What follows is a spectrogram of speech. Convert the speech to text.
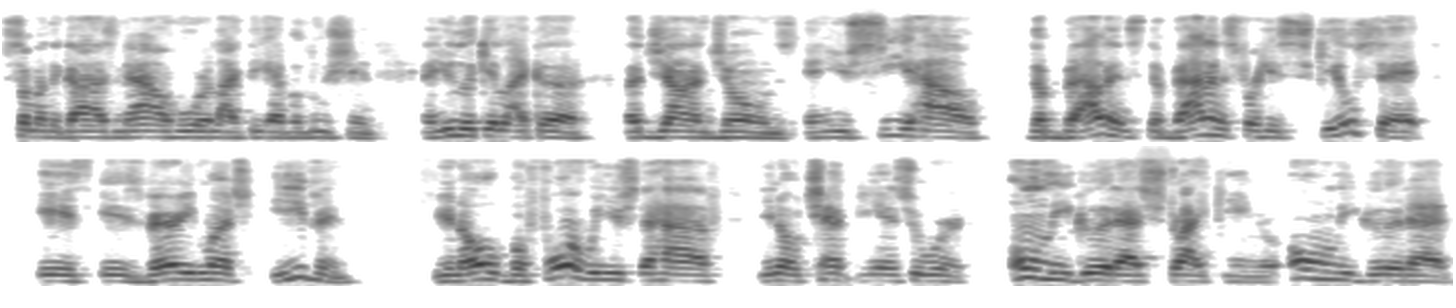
some of the guys now who are like the evolution, and you look at like a a Jon Jones, and you see how the balance, the balance for his skill set is is very much even. You know, before we used to have you know champions who were only good at striking or only good at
